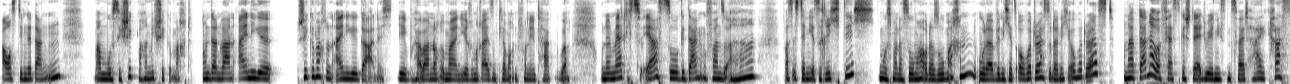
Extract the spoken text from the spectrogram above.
aus dem Gedanken, man muss sich schick machen, mich schick gemacht. Und dann waren einige schick gemacht und einige gar nicht. Die waren noch immer in ihren Reisenklamotten von den Tag über. Und dann merkte ich zuerst so Gedanken von so, aha, was ist denn jetzt richtig? Muss man das so machen oder so machen? Oder bin ich jetzt overdressed oder nicht overdressed? Und habe dann aber festgestellt über die nächsten zwei Tage, krass,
